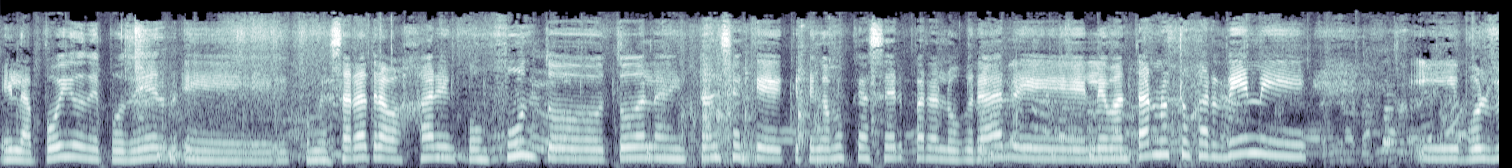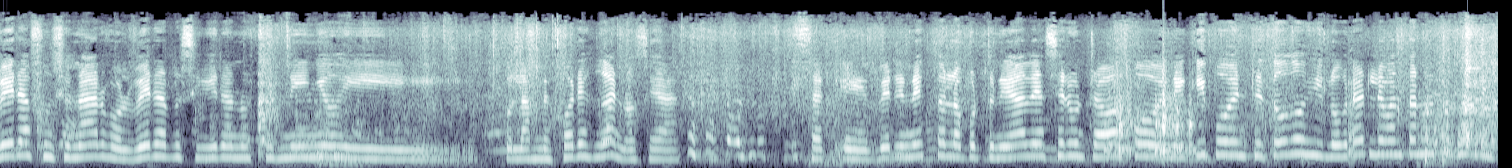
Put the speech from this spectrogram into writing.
El apoyo de poder eh, comenzar a trabajar en conjunto todas las instancias que, tengamos que hacer para lograr eh, levantar nuestro jardín y, volver a funcionar, volver a recibir a nuestros niños y con las mejores ganas. Eh, ver en esto la oportunidad de hacer un trabajo en equipo entre todos y lograr levantar nuestros jardines.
